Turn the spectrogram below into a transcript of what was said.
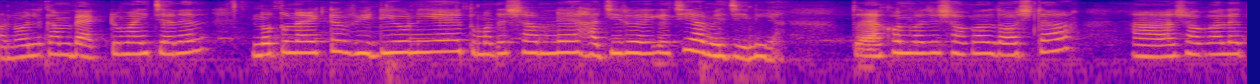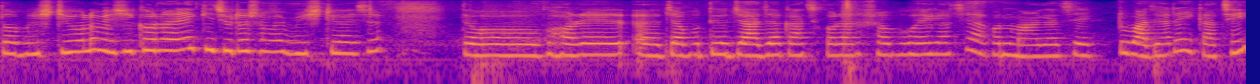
Everyone welcome back to my channel নতুন আরেকটা ভিডিও নিয়ে তোমাদের সামনে হাজির হয়ে গেছি আমি জিনিয়া। তো এখন বাজে সকাল দশটা। আর সকালে তো বৃষ্টি হলো, বেশিক্ষণ হয়নি, কিছুটা সময় বৃষ্টি হয়েছে। তো ঘরের যাবতীয় যা যা কাজ করার সব হয়ে গেছে। এখন মা গেছে একটু বাজারে, এই কাছেই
